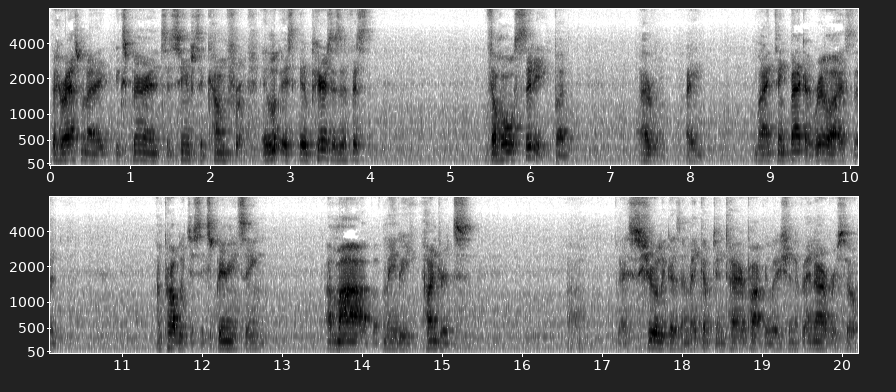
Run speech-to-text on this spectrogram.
the harassment I experience it seems to come from it, it appears as if it's the whole city, but I I when I think back, I realize that I'm probably just experiencing a mob of maybe hundreds. Um, that surely doesn't make up the entire population of Ann Arbor. So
